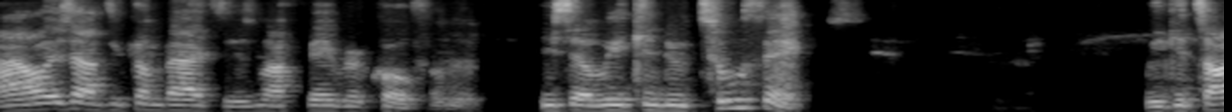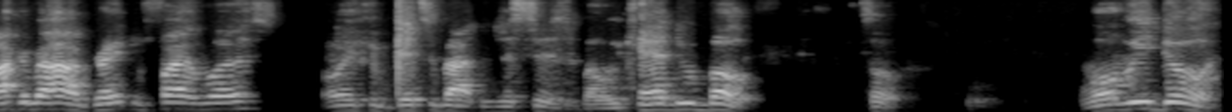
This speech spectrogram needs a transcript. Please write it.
I always have to come back to this. Is my favorite quote from him. He said, "We can do two things. We can talk about how great the fight was, or we can bitch about the decision, but we can't do both. So, what we doing?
